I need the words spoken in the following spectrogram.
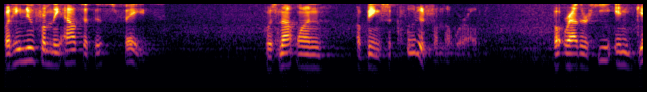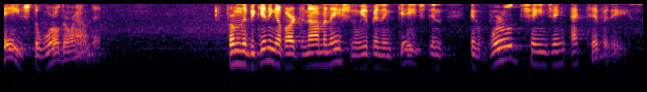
But he knew from the outset this faith was not one of being secluded from the world, but rather he engaged the world around him. From the beginning of our denomination, we have been engaged in in world changing activities.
